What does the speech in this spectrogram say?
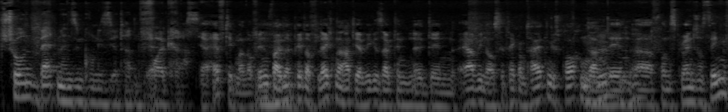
schon Batman synchronisiert hatten. Voll krass. Ja, heftig, Mann. Auf jeden mhm. Fall. Der Peter Flechner hat ja, wie gesagt, den, äh, den Erwin aus Attack on Titan gesprochen, mhm. dann den mhm. äh, von Stranger Things,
